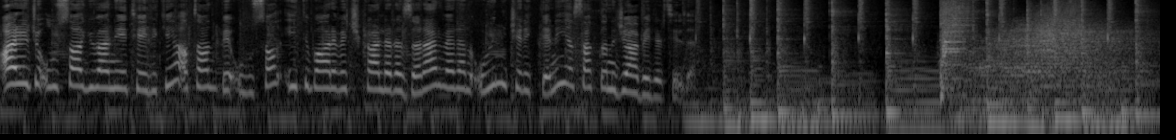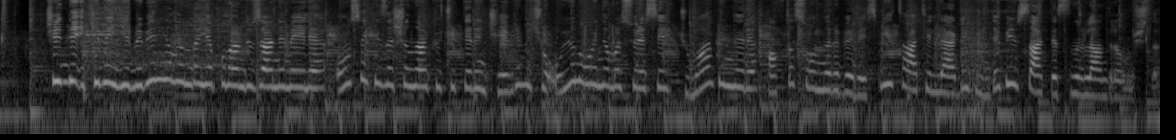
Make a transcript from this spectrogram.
Ayrıca ulusal güvenliği tehlikeye atan ve ulusal itibara ve çıkarlara zarar veren oyun içeriklerinin yasaklanacağı belirtildi. Çin'de 2021 yılında yapılan düzenleme ile 18 yaşından küçüklerin çevrim içi oyun oynama süresi cuma günleri, hafta sonları ve resmi tatillerde günde bir saatte sınırlandırılmıştı.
